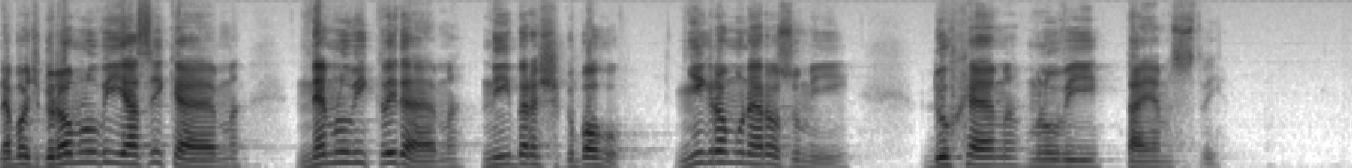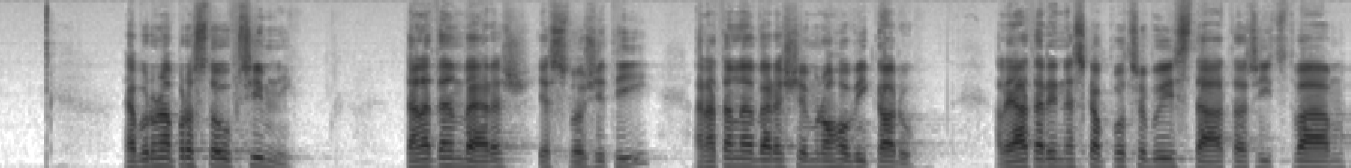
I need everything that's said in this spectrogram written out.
neboť kdo mluví jazykem, nemluví k lidem, nýbrž k Bohu. Nikdo mu nerozumí, duchem mluví tajemství. Já budu naprosto upřímný. Tenhle ten verš je složitý a na tenhle verš je mnoho výkladů. Ale já tady dneska potřebuji stát a říct vám,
